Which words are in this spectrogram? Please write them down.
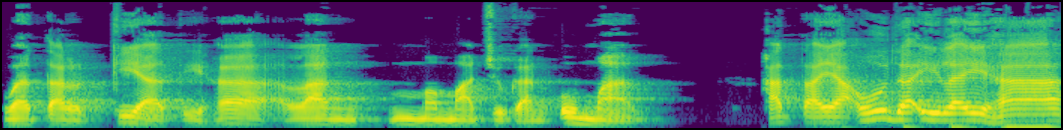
wa tarkiyatiha lan memajukan umat. Hatta yauda ilaiha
